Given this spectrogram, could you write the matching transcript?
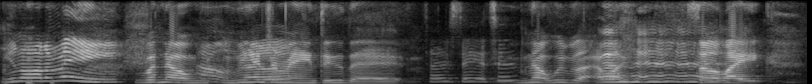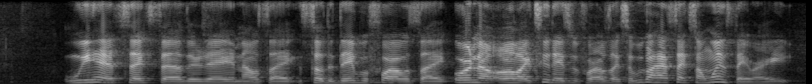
You know what I mean? but no don't me and jermaine do that Thursday at two. No, we be like, I'm like, so like, we had sex the other day, and I was like, so the day before, I was like, or no, or like two days before, I was like, so we're gonna have sex on Wednesday, right?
